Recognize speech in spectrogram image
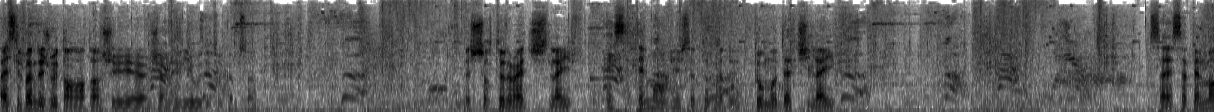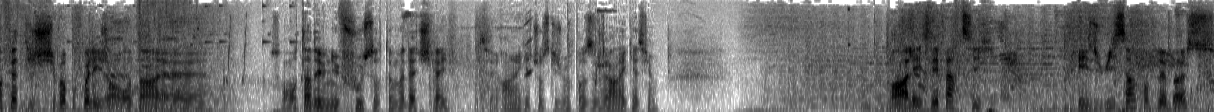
Ben, c'est le fun de jouer de temps en temps chez euh, j'ai un ami ou des trucs comme ça. Là, je suis sur Tomodachi Life. Eh, c'est tellement vieux ce Tomoda- Tomodachi Life. Ça, ça a tellement fait, je sais pas pourquoi les gens ont autant, euh, sont autant devenus fous sur Tomodachi Life. C'est vraiment quelque chose que je me pose vraiment la question. Bon, allez, c'est parti. Prise 800 contre le boss.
